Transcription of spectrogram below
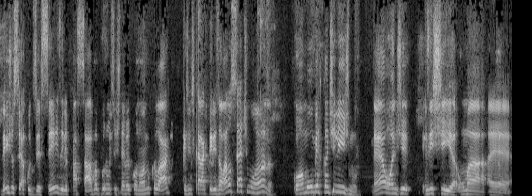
desde o século XVI, ele passava por um sistema econômico lá, que a gente caracteriza lá no sétimo ano, como o mercantilismo, né? Onde existia uma, é,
